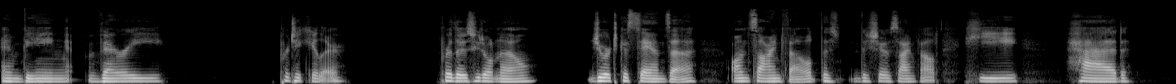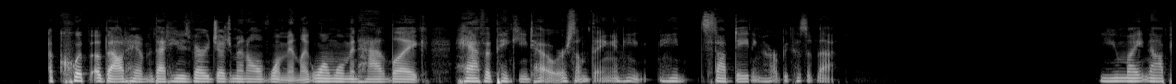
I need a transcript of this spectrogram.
and being very particular. For those who don't know, George Costanza on Seinfeld, the, the show Seinfeld, he had a quip about him that he was very judgmental of women. Like one woman had like half a pinky toe or something, and he he stopped dating her because of that. You might not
